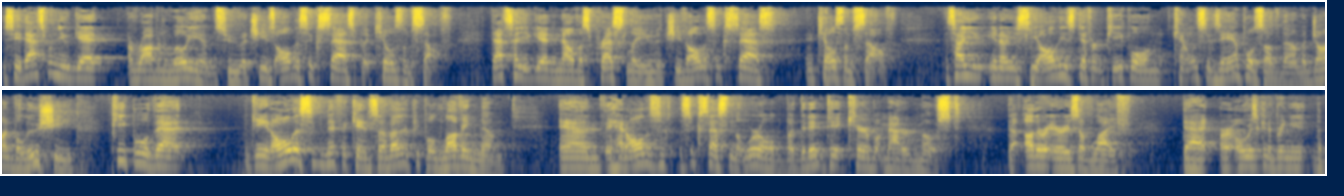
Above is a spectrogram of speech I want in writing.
You see, that's when you get a Robin Williams who achieves all the success but kills himself. That's how you get an Elvis Presley who achieved all the success and kills himself. It's how you, you know, you see all these different people, and countless examples of them, a John Belushi, people that gained all the significance of other people loving them. And they had all the su- success in the world, but they didn't take care of what mattered most the other areas of life that are always going to bring you the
